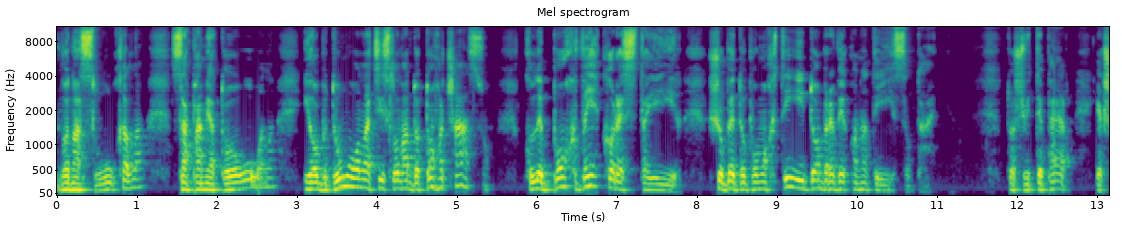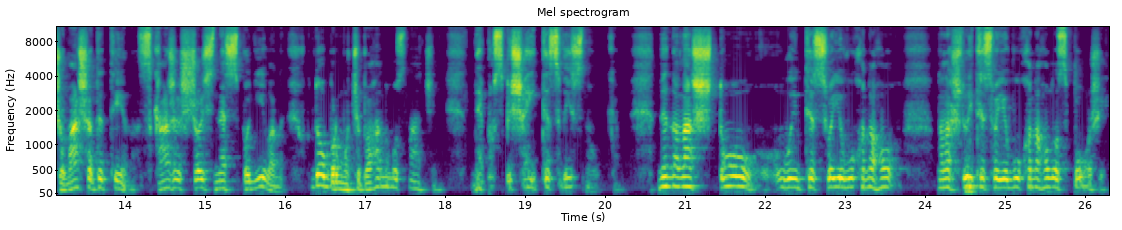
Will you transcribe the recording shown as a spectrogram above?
Вона слухала, запам'ятовувала і обдумувала ці слова до того часу, коли Бог використає їх, щоб допомогти їй добре виконати її завдання. Тож відтепер, якщо ваша дитина скаже щось несподіване, в доброму чи поганому значенні, не поспішайте з висновком, не налаштовуйте своє вухо на го... налаштуйте своє вухо на голос Божий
